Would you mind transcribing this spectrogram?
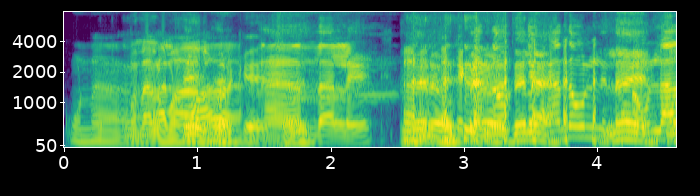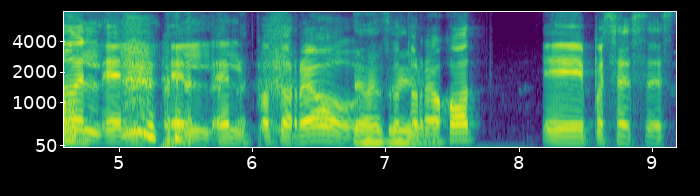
una, Una almohada, porque- Ándale. Pero, pero Dejando, es de la, dejando a un, es la a de un lado el, el, el, el cotorreo, el cotorreo hot, eh, pues es, es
